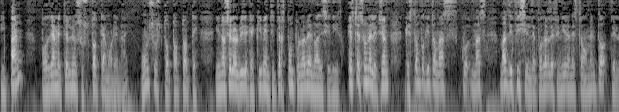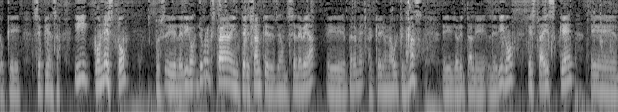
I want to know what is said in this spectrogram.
y PAN podría meterle un sustote a Morena. ¿eh? un sustototote. Y no se le olvide que aquí 23.9 no ha decidido. Esta es una elección que está un poquito más, más, más difícil de poder definir en este momento de lo que se piensa. Y con esto, pues eh, le digo, yo creo que está interesante desde donde se le vea. Eh, espérame, aquí hay una última más. Eh, y ahorita le, le, digo, esta es que eh,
